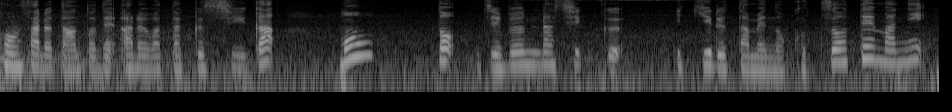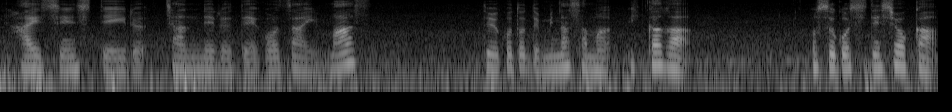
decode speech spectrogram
コンサルタントである私がもっと自分らしく生きるためのコツをテーマに配信しているチャンネルでございます。ということで皆様いかがお過ごしでしょうか？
